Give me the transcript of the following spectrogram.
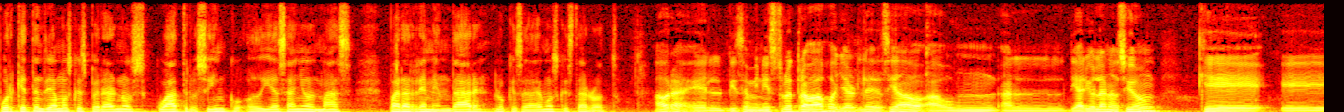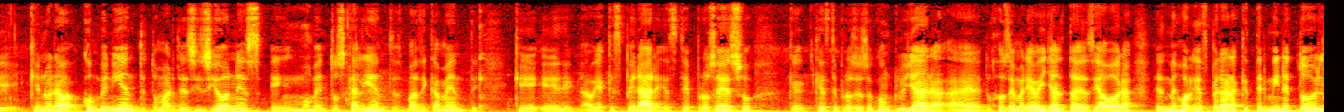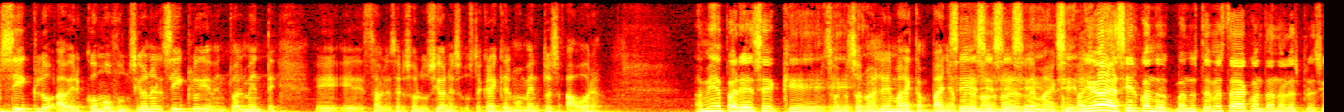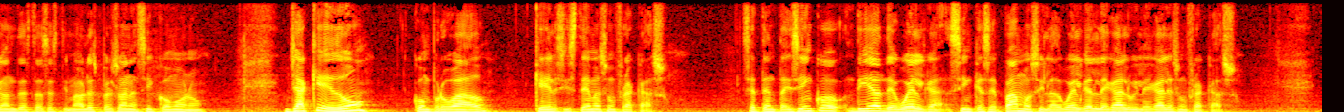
¿por qué tendríamos que esperarnos cuatro, cinco o diez años más para remendar lo que sabemos que está roto? Ahora, el viceministro de Trabajo ayer le decía a un, al diario La Nación que, eh, que no era conveniente tomar decisiones en momentos calientes, básicamente, que eh, había que esperar este proceso, que, que este proceso concluyera. Eh, José María Villalta decía ahora, es mejor esperar a que termine todo el ciclo, a ver cómo funciona el ciclo y eventualmente eh, establecer soluciones. ¿Usted cree que el momento es ahora? A mí me parece que... Eso, eso no es lema de campaña, sí, pero no, sí, no sí, es sí, lema de campaña. Le iba a decir cuando, cuando usted me estaba contando la expresión de estas estimables personas, sí, cómo no. Ya quedó comprobado que el sistema es un fracaso. 75 días de huelga sin que sepamos si la huelga es legal o ilegal es un fracaso.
